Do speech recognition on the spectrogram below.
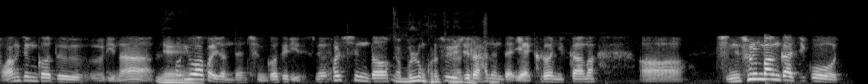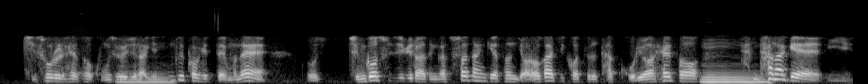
정황 증거들이나 네. 서류와 관련된 증거들이 있으면 훨씬 더 아, 물론 공소유지를 하겠죠. 하는데 예 그러니까 아마 어 진술만 가지고 기소를 해서 공소유지를 하기 음. 힘들 거기 때문에 뭐 증거 수집이라든가 수사 단계에서는 여러 가지 것들을 다 고려해서 음. 탄탄하게 이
